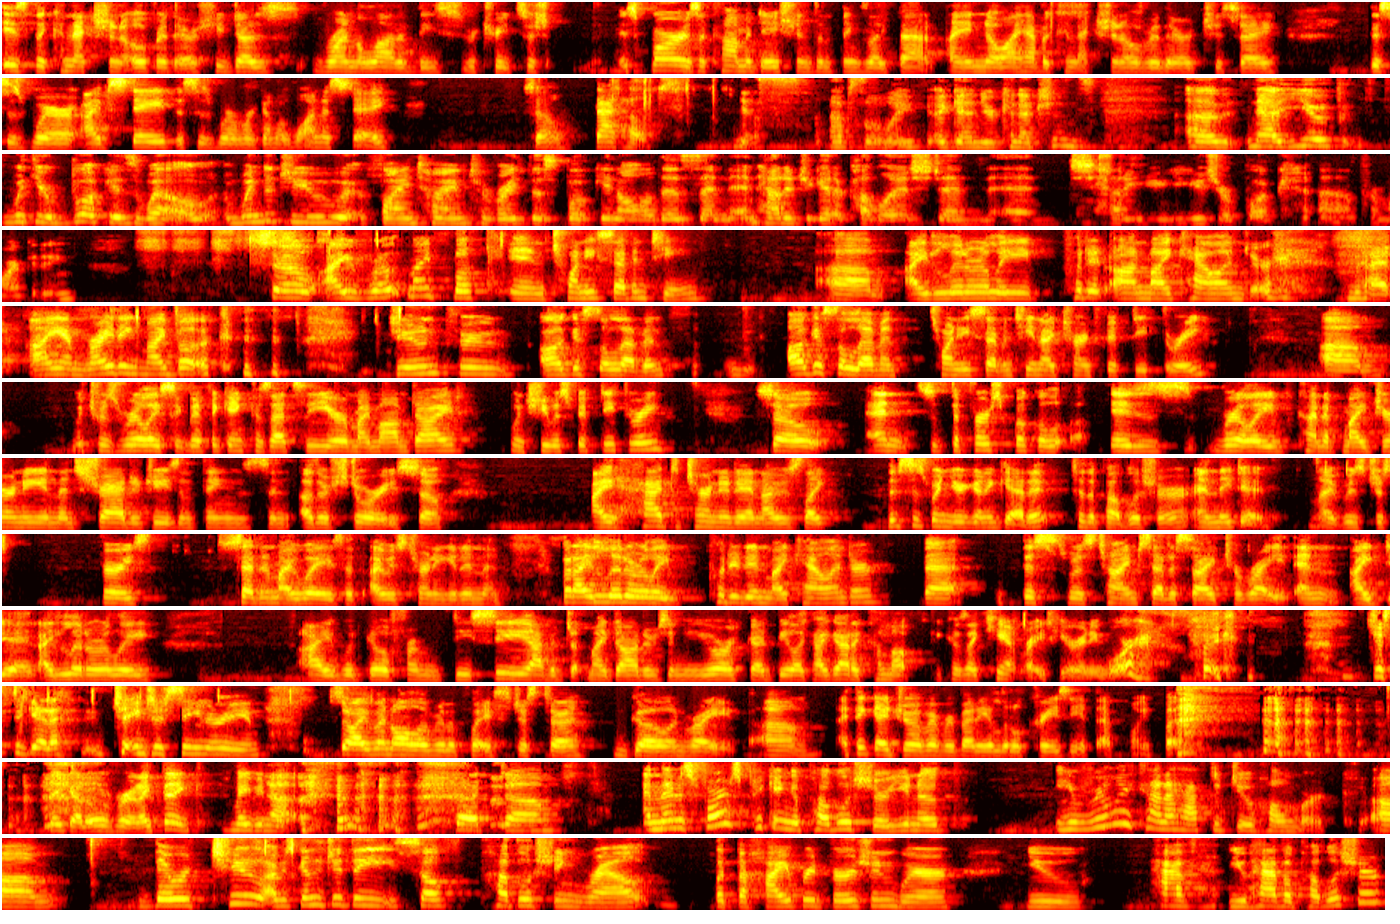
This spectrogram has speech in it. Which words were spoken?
is the connection over there. She does run a lot of these retreats. So she, as far as accommodations and things like that, I know I have a connection over there to say, this is where I've stayed. This is where we're going to want to stay. So that helps. Yes, absolutely. Again, your connections. Um, now, you with your book as well. When did you find time to write this book in all of this, and, and how did you get it published, and and how do you use your book uh, for marketing? So I wrote my book in 2017. Um, I literally put it on my calendar that I am writing my book June through August 11th. August 11th, 2017, I turned 53. Um, which was really significant because that's the year my mom died when she was 53. So, and so the first book is really kind of my journey and then strategies and things and other stories. So I had to turn it in. I was like, this is when you're going to get it to the publisher. And they did. I was just very set in my ways that I was turning it in then. But I literally put it in my calendar that this was time set aside to write. And I did. I literally I would go from DC. I would my daughter's in New York. I'd be like, I got to come up because I can't write here anymore. like just to get a change of scenery. And so I went all over the place just to go and write. Um, I think I drove everybody a little crazy at that point, but they got over it. I think maybe not. But um, and then as far as picking a publisher, you know, you really kind of have to do homework. Um, there were two. I was going to do the self publishing route, but the hybrid version where you have you have a publisher.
